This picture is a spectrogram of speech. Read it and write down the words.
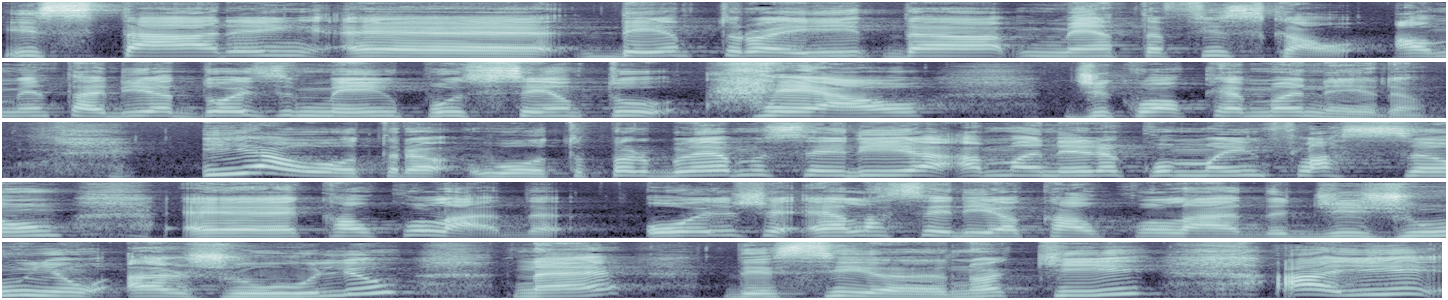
estarem é, dentro aí da meta fiscal. Aumentaria 2,5% real de qualquer maneira. E a outra, o outro problema seria a maneira como a inflação é calculada. Hoje ela seria calculada de junho a julho, né, desse ano aqui. Aí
